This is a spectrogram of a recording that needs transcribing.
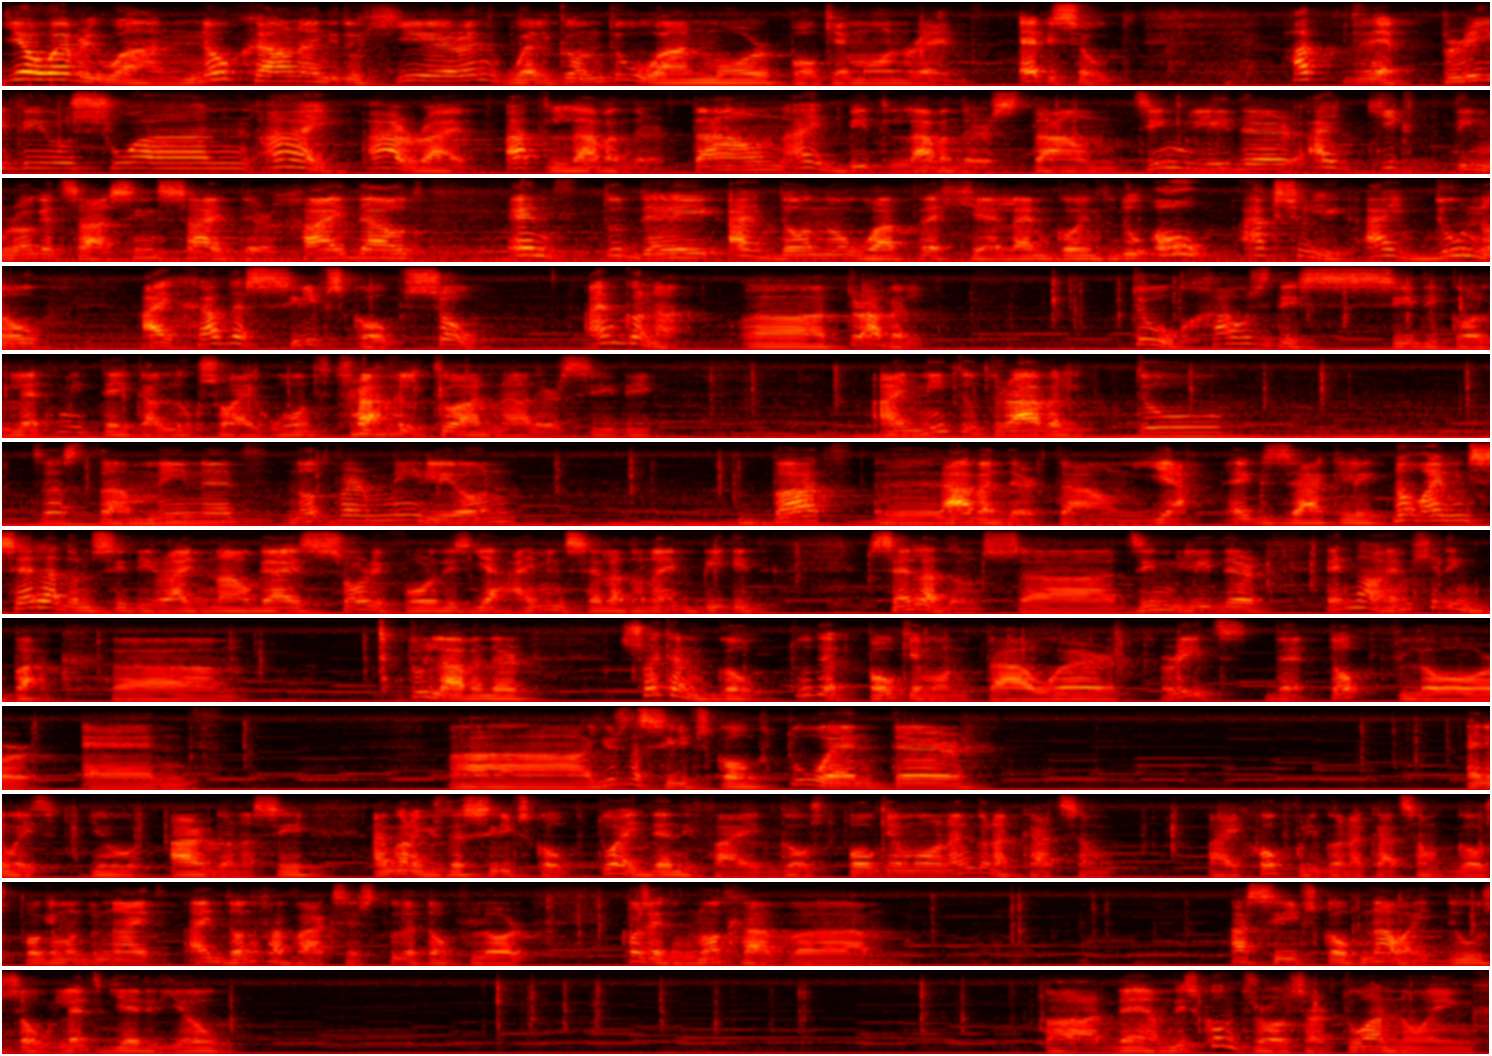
Yo everyone, knowhow92 here and welcome to one more Pokemon Red episode. At the previous one, I arrived at Lavender Town, I beat Lavender's Town team leader, I kicked Team Rocket's ass inside their hideout, and today I don't know what the hell I'm going to do. Oh, actually, I do know. I have the Silph Scope, so I'm gonna uh, travel to, how's this city called? Let me take a look so I won't travel to another city. I need to travel to, just a minute, not Vermilion, but Lavender Town, yeah, exactly. No, I'm in Celadon City right now, guys, sorry for this. Yeah, I'm in Celadon, I beat it. Celadon's uh, gym leader, and now I'm heading back um, to Lavender so I can go to the Pokemon Tower, reach the top floor and uh, use the Silph Scope to enter. Anyways, you are gonna see, I'm gonna use the Silph Scope to identify ghost Pokemon, I'm gonna catch some, I hopefully gonna catch some ghost Pokemon tonight. I don't have access to the top floor because I do not have uh, a Silph Scope, now I do, so let's get it yo. Ah, damn, these controls are too annoying.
